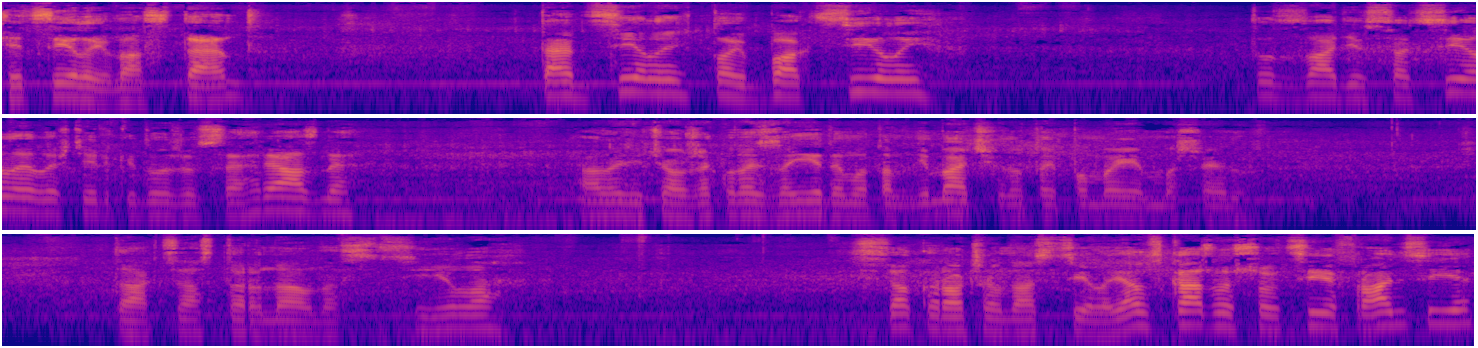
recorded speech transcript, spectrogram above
чи цілий у нас стенд. Стенд цілий, той бак цілий. Тут ззаді все ціле, лише тільки дуже все грязне. Але нічого, вже кудись заїдемо там в Німеччину, то й помиємо машину. Так, ця сторона у нас ціла. Все, коротше, у нас ціле. Я вам скажу, що в цій Франції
